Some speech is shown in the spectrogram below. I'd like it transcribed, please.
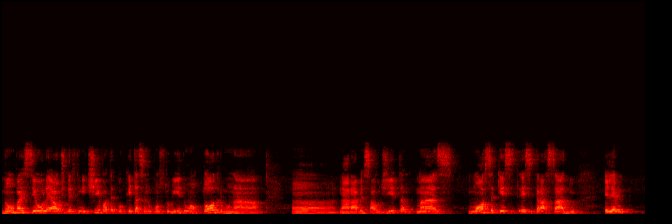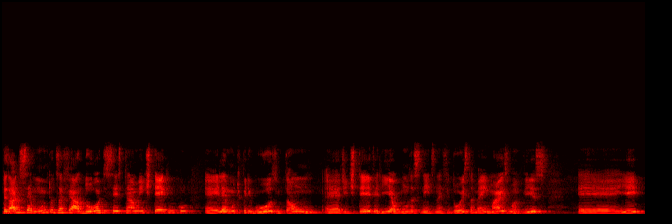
Não vai ser o layout definitivo, até porque está sendo construído um autódromo na, uh, na Arábia Saudita, mas mostra que esse, esse traçado, ele é, apesar de ser muito desafiador, de ser extremamente técnico, é, ele é muito perigoso. Então é, a gente teve ali alguns acidentes na F2 também, mais uma vez. É, e aí,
